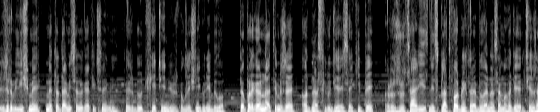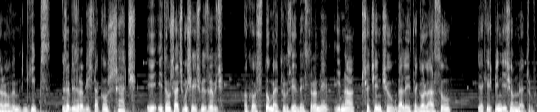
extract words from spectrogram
zrobiliśmy metodami scenograficznymi. To już był kwiecień, już w ogóle śniegu nie było. To polegało na tym, że od nas ludzie z ekipy rozrzucali z platformy, która była na samochodzie ciężarowym, gips, żeby zrobić taką szać. I, i tą szać musieliśmy zrobić około 100 metrów z jednej strony i na przecięciu dalej tego lasu jakieś 50 metrów.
